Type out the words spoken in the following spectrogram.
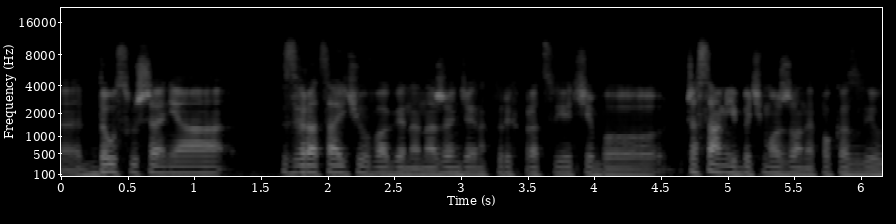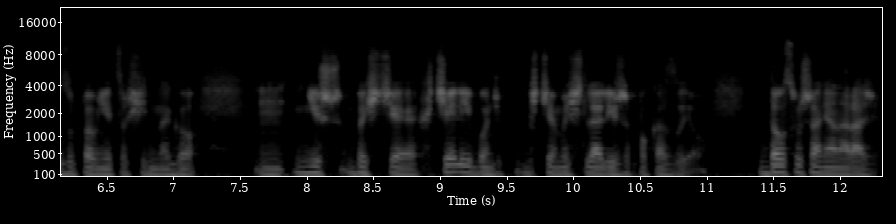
E, Do usłyszenia. Zwracajcie uwagę na narzędzia, na których pracujecie, bo czasami być może one pokazują zupełnie coś innego mm, niż byście chcieli, bądź byście myśleli, że pokazują. Do usłyszenia na razie.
